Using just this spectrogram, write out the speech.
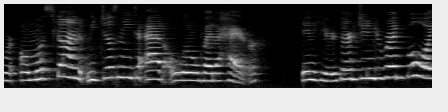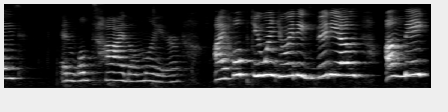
we're almost done. We just need to add a little bit of hair. And here's our gingerbread boys. And we'll tie them later. I hope you enjoy these videos. Amazing.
